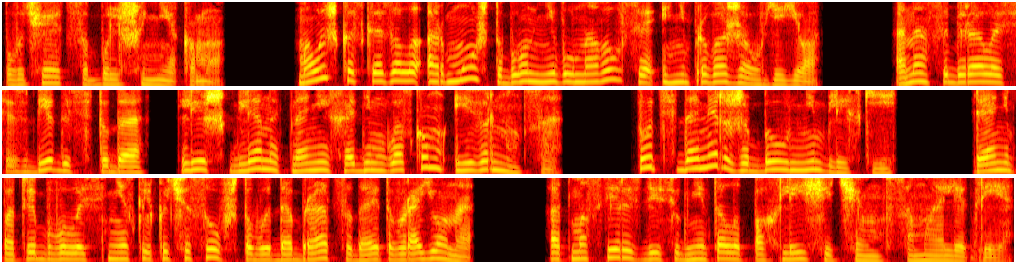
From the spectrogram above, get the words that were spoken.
получается, больше некому. Малышка сказала Армо, чтобы он не волновался и не провожал ее. Она собиралась сбегать туда, лишь глянуть на них одним глазком и вернуться. Путь до Мержа был не близкий. Ряне потребовалось несколько часов, чтобы добраться до этого района. Атмосфера здесь угнетала похлеще, чем в самой Аллегрии.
